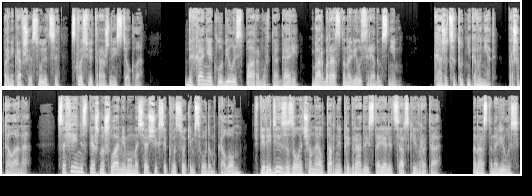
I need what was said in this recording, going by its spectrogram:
проникавшее с улицы сквозь витражные стекла. Дыхание клубилось паром у рта Гарри, Барбара остановилась рядом с ним. «Кажется, тут никого нет», — прошептала она. София неспешно шла мимо уносящихся к высоким сводам колонн. Впереди, за золоченой алтарной преградой, стояли царские врата. Она остановилась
